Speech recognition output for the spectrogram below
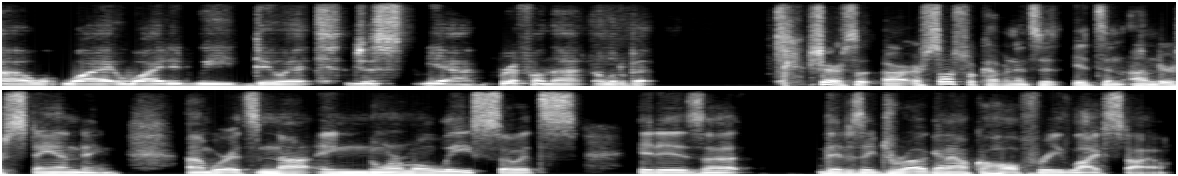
Uh, why why did we do it? Just yeah, riff on that a little bit. Sure. So our, our social covenants is it's an understanding um, where it's not a normal lease. So it's it is uh, that is a drug and alcohol free lifestyle.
